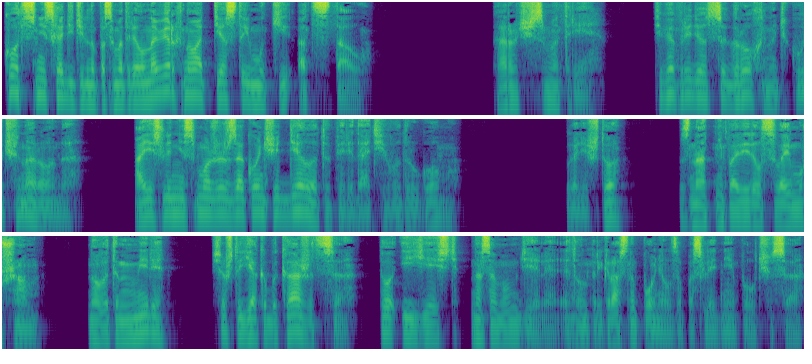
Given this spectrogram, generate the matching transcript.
Кот снисходительно посмотрел наверх, но от теста и муки отстал. «Короче, смотри, тебе придется грохнуть кучу народа. А если не сможешь закончить дело, то передать его другому». «Погоди, что?» Знат не поверил своим ушам. «Но в этом мире все, что якобы кажется, то и есть на самом деле. Это он прекрасно понял за последние полчаса.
